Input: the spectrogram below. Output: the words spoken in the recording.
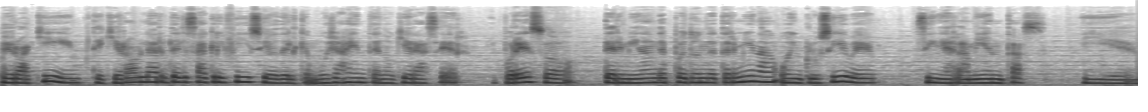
Pero aquí te quiero hablar del sacrificio del que mucha gente no quiere hacer. Y por eso terminan después donde terminan o inclusive sin herramientas. Y eh,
